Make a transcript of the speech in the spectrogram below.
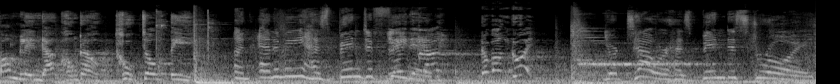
Bom lên đá của chúng ta bị tiêu. An enemy has been defeated. ระวังด้วย your tower has been destroyed. You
